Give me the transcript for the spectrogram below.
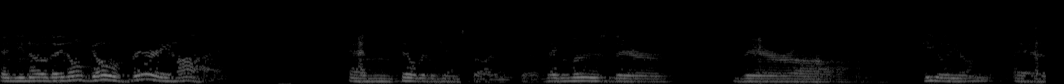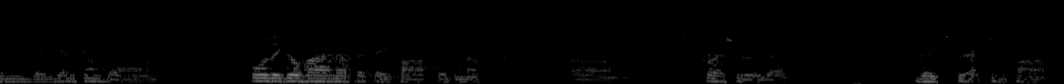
And you know, they don't go very high until they begin starting to, they lose their, their uh, helium and they begin to come down or they go high enough that they pop. There's enough um, pressure that they stretch and pop.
